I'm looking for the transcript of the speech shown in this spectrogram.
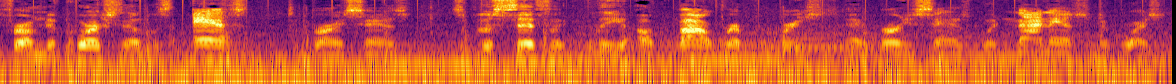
from the question that was asked to Bernie Sanders specifically about reparations, and Bernie Sanders would not answer the question.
